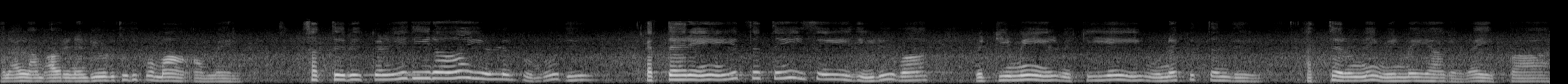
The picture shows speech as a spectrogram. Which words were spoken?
அதனால் நாம் அவரை நன்றியோடு துதிப்போமா? ஆமென். சத்துருக்கள் எதிராக எழும்பும்போது கத்தரே யுத்தத்தை செய்திடுவார். வெற்றி மேல் வெற்றியை உனக்கு தந்து கத்தர் உன்னை மேன்மையாக வைப்பார்.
